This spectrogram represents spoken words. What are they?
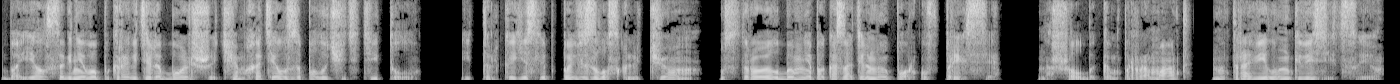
Боялся гнева покровителя больше, чем хотел заполучить титул. И только если бы повезло с ключом, устроил бы мне показательную порку в прессе. Нашел бы компромат, натравил инквизицию.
